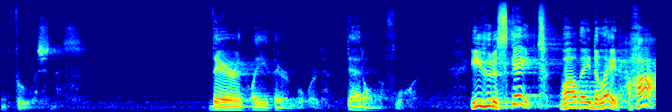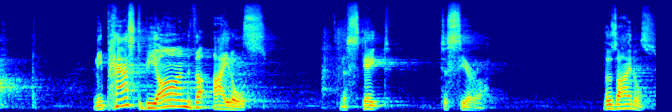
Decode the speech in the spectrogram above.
and foolishness. There lay their Lord, dead on the floor. Ehud escaped while they delayed. Ha ha! And he passed beyond the idols and escaped to Seirah. Those idols,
